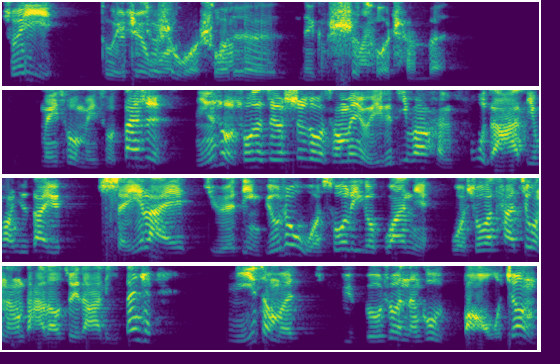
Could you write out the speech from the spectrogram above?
所以。对，这就是我说的那个试错成本。没错，没错。但是您所说的这个试错成本有一个地方很复杂的地方，就在于谁来决定。比如说，我说了一个观点，我说它就能达到最大利益，但是你怎么，比比如说能够保证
